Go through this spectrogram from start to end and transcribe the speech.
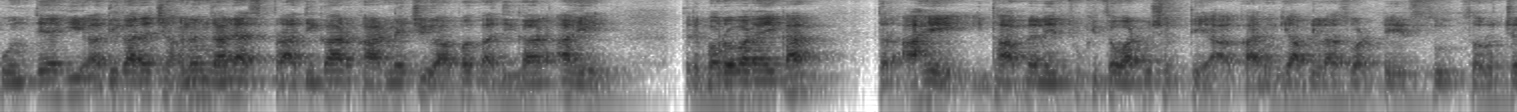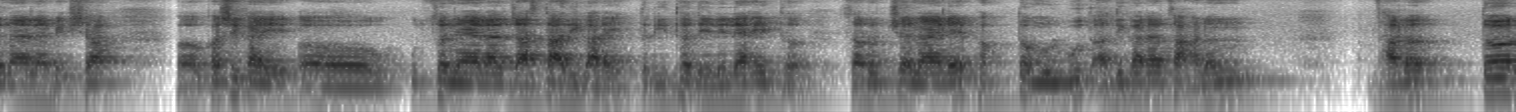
कोणत्याही अधिकाराचे हनन झाल्यास प्राधिकार काढण्याचे व्यापक अधिकार आहेत. तर बरोबर आहे का? तर आहे. इथं आपल्याला हे चुकीचं वाटू शकते. कारण की आपल्याला असं वाटते सु सर्वोच्च न्यायालयापेक्षा कसे काय उच्च न्यायालयात जास्त अधिकार आहेत? तर इथं दिलेले आहेत सर्वोच्च न्यायालय फक्त मूलभूत अधिकाराचा हनन झालं तर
